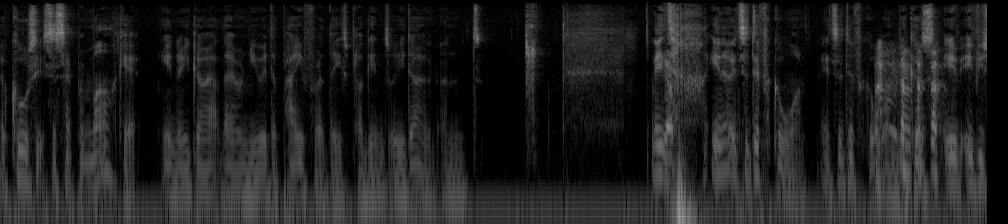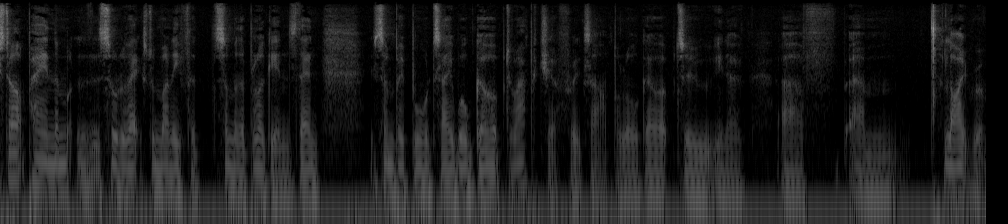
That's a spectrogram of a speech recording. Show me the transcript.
of course, it's a separate market. You know, you go out there and you either pay for these plugins or you don't, and it's you know it's a difficult one. It's a difficult one because if if you start paying them the sort of extra money for some of the plugins, then some people would say, well, go up to Aperture, for example, or go up to you know uh, um, Lightroom.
